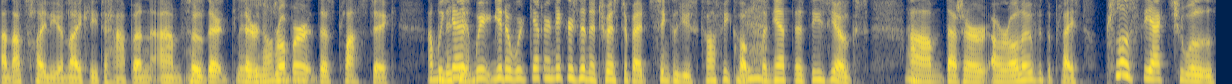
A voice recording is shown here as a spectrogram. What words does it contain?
and that's highly unlikely to happen. Um, so there, there's rubber, happening. there's plastic, and we Lithium. get we you know we get our knickers in a twist about single-use coffee cups, and yet there's these yolks um, that are are all over the place. Plus the actual.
